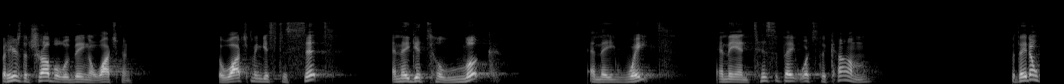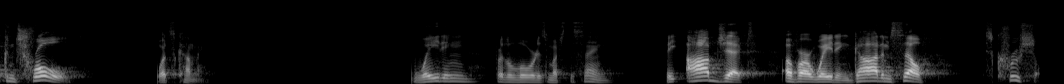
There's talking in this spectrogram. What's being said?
But here's the trouble with being a watchman the watchman gets to sit and they get to look and they wait and they anticipate what's to come, but they don't control what's coming. Waiting for the Lord is much the same. The object of our waiting, God Himself, is crucial.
